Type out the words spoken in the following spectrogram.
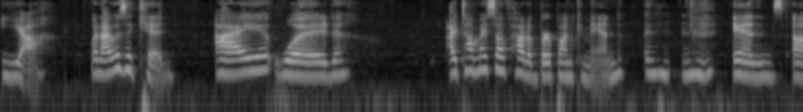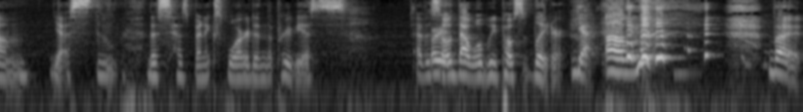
Yeah. When I was a kid, I would I taught myself how to burp on command. Mm-hmm. And um yes, th- this has been explored in the previous episode Or- that will be posted later. Yeah. Um but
